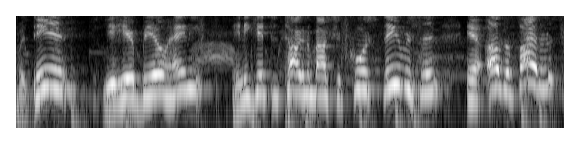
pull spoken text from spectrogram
But then you hear Bill Haney and he get to talking about Shakur Stevenson and other fighters.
